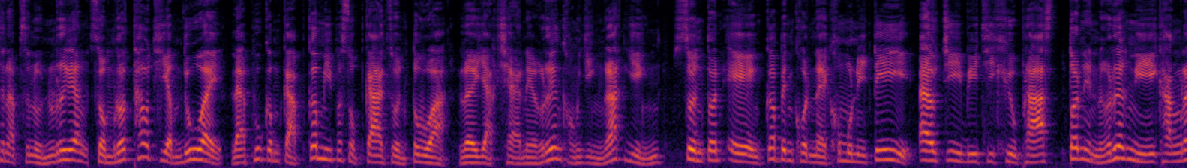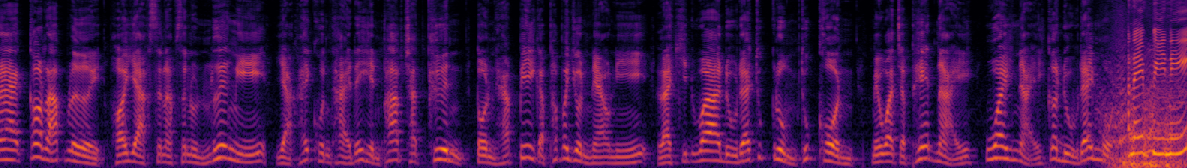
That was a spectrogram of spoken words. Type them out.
สนับสนุนเรื่องสมรสเท่าเทียมด้วย และผู้กำกับก็มีประสบการณ์ส่วนตัว เลยอยากแชร์ในเรื่องของหญิงรักหญิง ส่วนตนเองก็เป็นคนในคอมมูนิตี้ LGBTQ+ ต้นเห็นเรื่องนี้ครั้งแรกก็รับเลย เพราะอยากสนับสนุนเรื่องนี้ อยากให้คนไทยได้เห็นภาพชัดขึ้น ตนแฮปปี้กับภาพยนตร์แนวนี้ และคิดว่าดูได้ทุกกลุ่มทุกคน ไม่ว่าจะเพศไหน วัยไหนก็ดูได้หมด ในปีนี้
